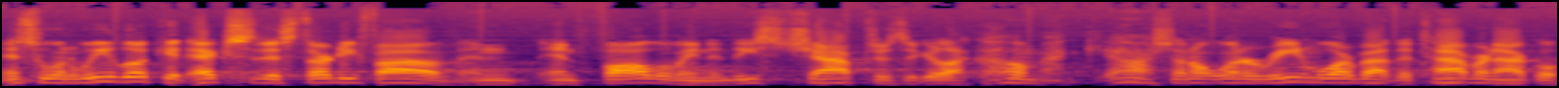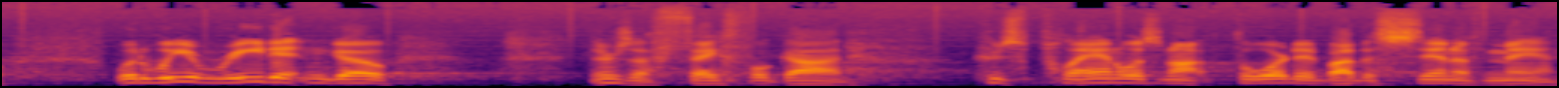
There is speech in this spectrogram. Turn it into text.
And so when we look at Exodus 35 and, and following in these chapters that you're like, oh my gosh, I don't want to read more about the tabernacle, would we read it and go, there's a faithful God whose plan was not thwarted by the sin of man?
